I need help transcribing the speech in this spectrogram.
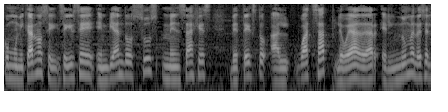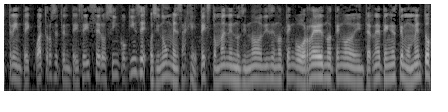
comunicarnos y seguirse enviando sus mensajes de texto al WhatsApp. Le voy a dar el número, es el 34760515 o si no un mensaje de texto, mándenos si no dice no tengo redes, no tengo internet en este momento,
